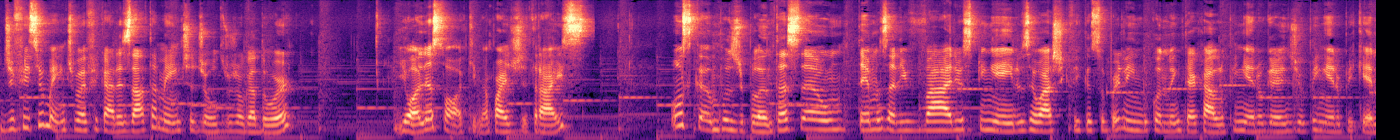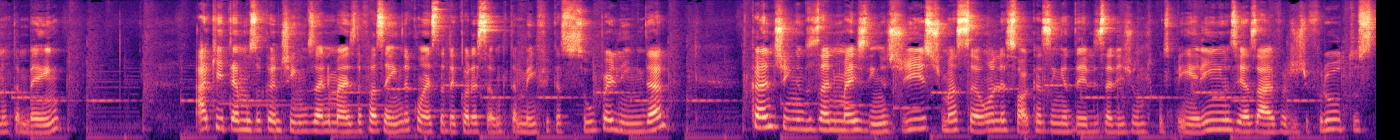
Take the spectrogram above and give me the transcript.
Dificilmente vai ficar exatamente de outro jogador. E olha só aqui na parte de trás, os campos de plantação. Temos ali vários pinheiros. Eu acho que fica super lindo quando intercala o pinheiro grande e o pinheiro pequeno também. Aqui temos o cantinho dos animais da fazenda com essa decoração que também fica super linda. Cantinho dos animaizinhos de estimação, olha só a casinha deles ali junto com os pinheirinhos e as árvores de frutos.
